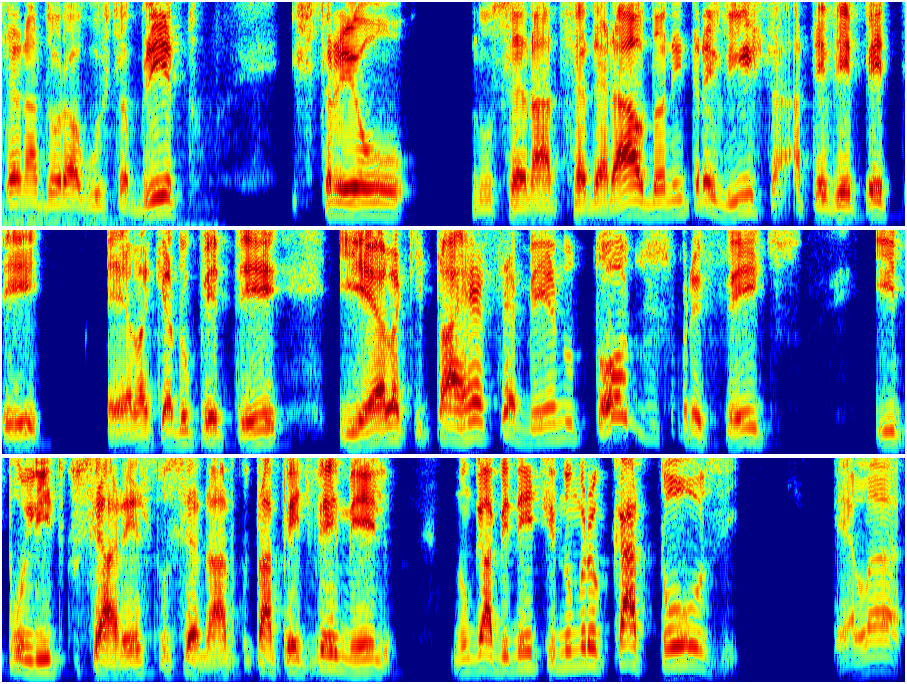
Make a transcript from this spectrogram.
Senadora Augusta Brito estreou no Senado Federal dando entrevista à TV PT. Ela que é do PT e ela que está recebendo todos os prefeitos e políticos cearenses do Senado com tapete vermelho, no gabinete número 14. Ela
